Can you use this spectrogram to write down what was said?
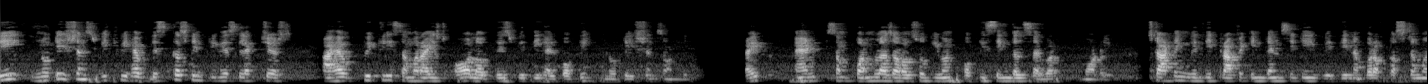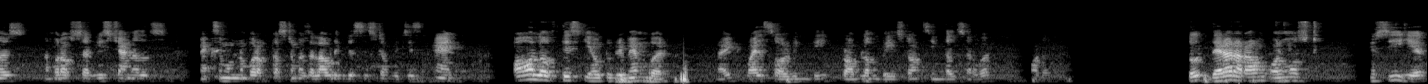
The notations which we have discussed in previous lectures, I have quickly summarized all of this with the help of the notations only, right? And some formulas are also given of the single server model, starting with the traffic intensity, with the number of customers, number of service channels, maximum number of customers allowed in the system, which is n. All of this you have to remember, right, while solving the problem based on single server model. So there are around almost, you see here,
